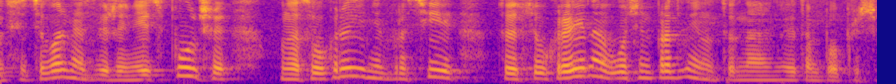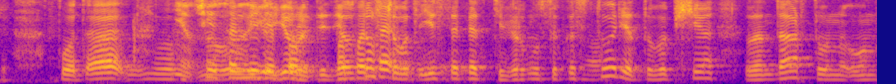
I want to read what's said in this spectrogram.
э, фестивальное движение есть в Польше, у нас в Украине, в России. То есть Украина очень продвинута на этом поприще. Вот, а в Нет, чистом ну, виде Юра, по- дело в том, попыта- что вот если опять-таки вернуться к истории, то вообще Ландарт, он, он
